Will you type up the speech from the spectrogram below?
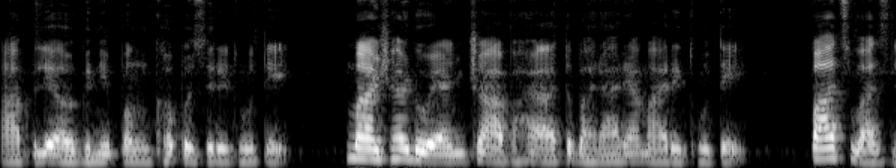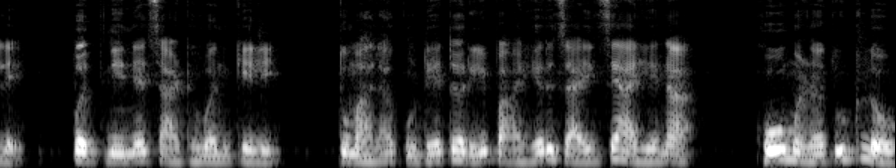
आपले अग्निपंख पसरत होते. माझ्या डोळ्यांच्या आभाळात भराऱ्या मारित होते. पाच वाजले. पत्नीनेच आठवण केली. तुम्हाला कुठेतरी बाहेर जायचे आहे ना? हो म्हणत उठलो.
